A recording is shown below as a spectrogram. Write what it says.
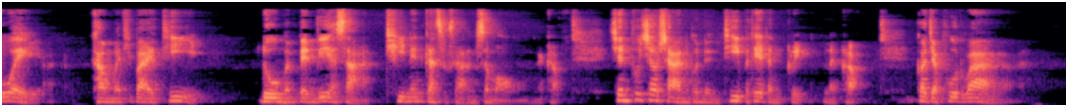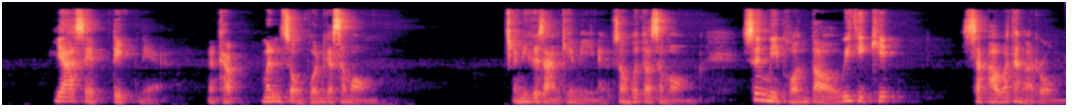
ด้วยคำอธิบายที่ดูเหมือนเป็นวิทยาศาสตร์ที่เน้นการศึกษาทางสมองนะครับ เช่นผู้เชี่ยวชาญคนหนึ่งที่ประเทศอังกฤษนะครับ ก็จะพูดว่ายาเสพติดเนี่ยนะครับมันส่งผลกับสมอง อันนี้คือสารเคมีนะครับส่งผลต่อสมอง ซึ่งมีผลต่อวิธีคิด สภาวะทางอารมณ์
